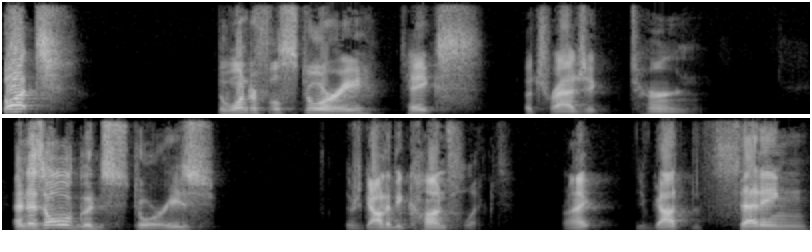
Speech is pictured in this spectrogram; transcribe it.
But the wonderful story takes a tragic turn. And as all good stories, there's got to be conflict, right? You've got the setting,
